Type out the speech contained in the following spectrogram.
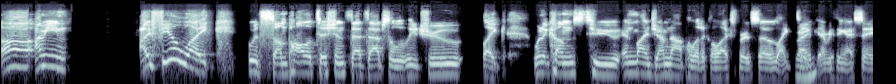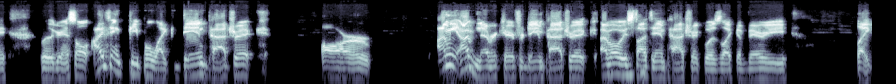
Uh, I mean, I feel like with some politicians, that's absolutely true. Like when it comes to, and mind you, I'm not a political expert, so like take Right. everything I say with a grain of salt. I think people like Dan Patrick are. I mean, I've never cared for Dan Patrick. I've always thought Dan Patrick was like a very, like,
